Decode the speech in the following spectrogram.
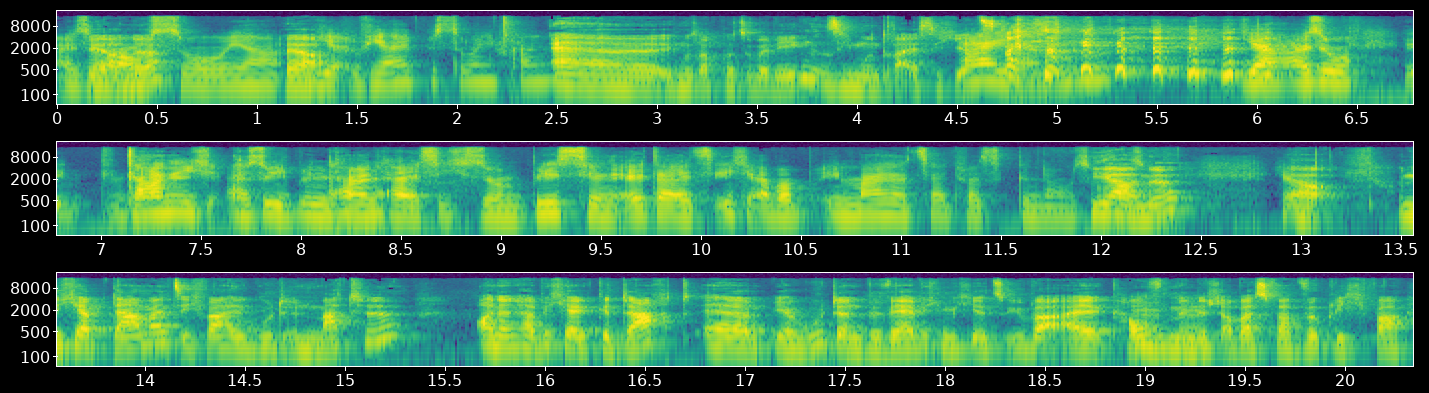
also Ja, auch ne? so, ja. Ja. Wie, wie alt bist du, wenn ich fragen darf? Äh, ich muss auch kurz überlegen, 37 jetzt. Ah, ja. mhm. ja, also äh, gar nicht, also ich bin 33, so ein bisschen älter als ich, aber in meiner Zeit war es genauso. Ja, also, ne? Ja. Und ich habe damals, ich war halt gut in Mathe. Und dann habe ich halt gedacht, äh, ja gut, dann bewerbe ich mich jetzt überall kaufmännisch. Mhm. Aber es war wirklich, ich war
